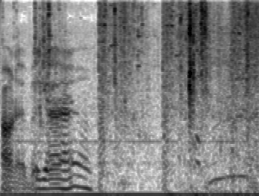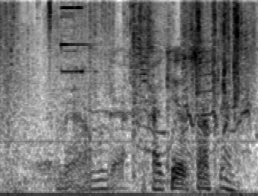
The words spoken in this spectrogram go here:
Oh, that big guy. Man. I killed something.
